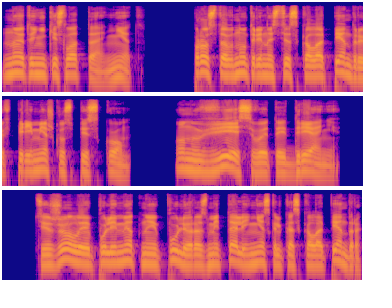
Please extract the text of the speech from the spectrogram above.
Но это не кислота, нет. Просто внутренности скалопендры вперемешку с песком. Он весь в этой дряни. Тяжелые пулеметные пули разметали несколько скалопендр,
